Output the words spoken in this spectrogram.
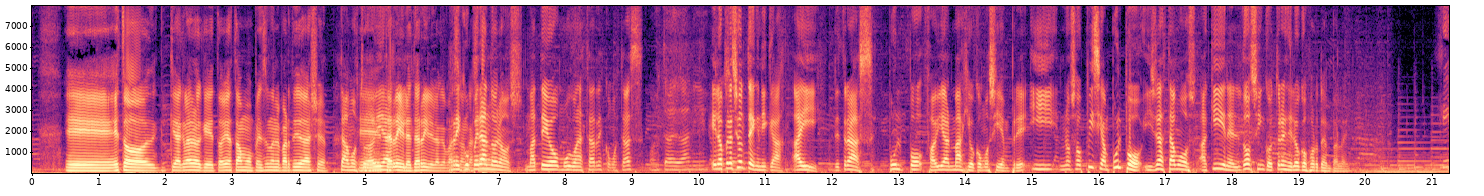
Eh, esto queda claro que todavía estamos pensando en el partido de ayer. Estamos Eh, todavía terrible, terrible lo que pasó. recuperándonos. Mateo, muy buenas tardes, ¿cómo estás? Buenas tardes, Dani. En la operación técnica, ahí, detrás, Pulpo, Fabián Magio, como siempre. Y nos auspician Pulpo y ya estamos aquí en el 253 de Locos por Temperley.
